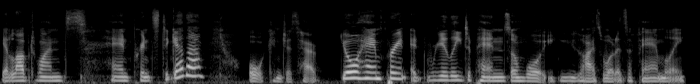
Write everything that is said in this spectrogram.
your loved ones' handprints together, or can just have your handprint. It really depends on what you guys want as a family.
